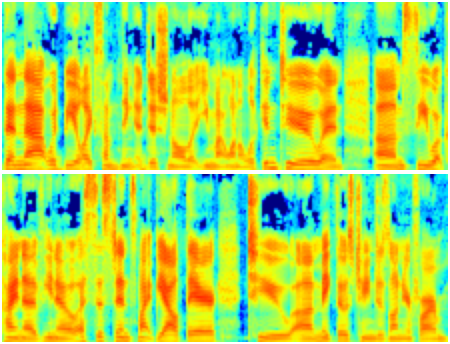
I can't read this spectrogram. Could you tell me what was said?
then that would be like something additional that you might want to look into and um, see what kind of you know assistance might be out there to um, make those changes on your farm.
